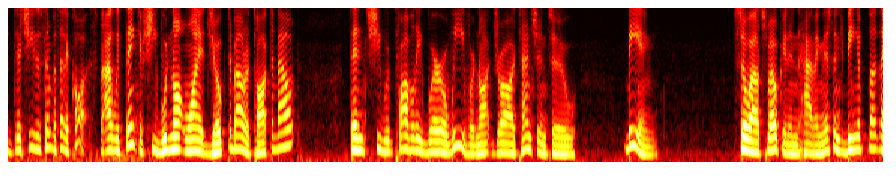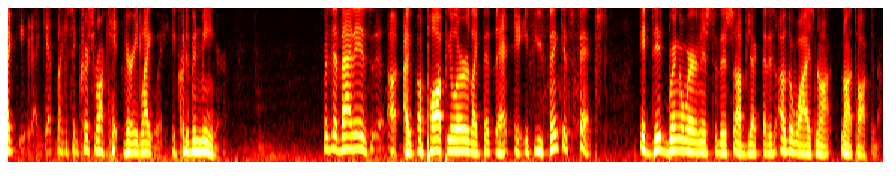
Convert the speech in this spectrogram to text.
that she's a sympathetic cause. But I would think if she would not want it joked about or talked about, then she would probably wear a weave or not draw attention to being so outspoken and having this and being a, like I guess like I said, Chris Rock hit very lightly. It could have been meaner. But that that is a, a, a popular like that. That if you think it's fixed, it did bring awareness to this subject that is otherwise not not talked about.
